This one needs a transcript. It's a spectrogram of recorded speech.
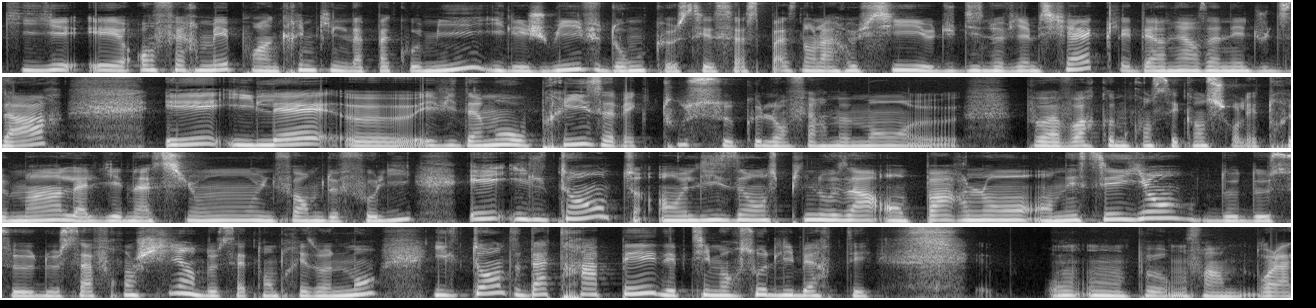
qui est enfermé pour un crime qu'il n'a pas commis. Il est juif, donc ça se passe dans la Russie du 19e siècle, les dernières années du tsar, et il est euh, évidemment aux prises avec tout ce que l'enfermement euh, peut avoir comme conséquence sur l'être humain, l'aliénation, une forme de folie, et il tente en en Spinoza, en parlant, en essayant de, de s'affranchir de cet emprisonnement, il tente d'attraper des petits morceaux de liberté on, peut, enfin voilà,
